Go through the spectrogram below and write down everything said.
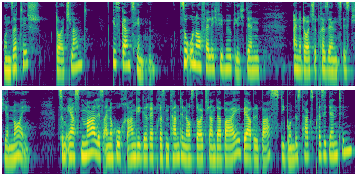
Unser Tisch, Deutschland, ist ganz hinten. So unauffällig wie möglich, denn eine deutsche Präsenz ist hier neu. Zum ersten Mal ist eine hochrangige Repräsentantin aus Deutschland dabei, Bärbel Bass, die Bundestagspräsidentin.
